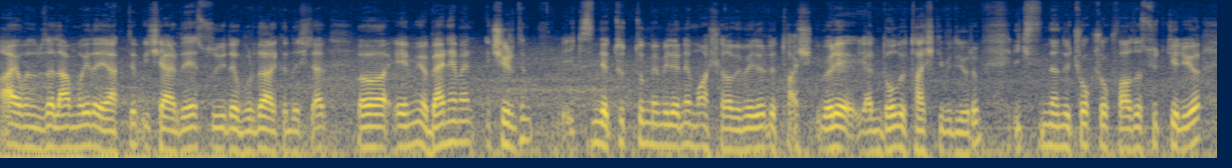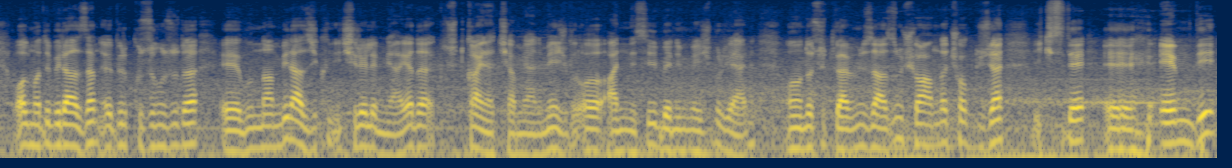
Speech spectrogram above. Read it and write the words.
Hayvanımıza lambayı da yaktım. İçeride suyu da burada arkadaşlar. Baba emiyor. Ben hemen içirdim. İkisini de tuttum memelerine maşallah memeleri de taş böyle yani dolu taş gibi diyorum. İkisinden de çok çok fazla süt geliyor. Olmadı birazdan öbür kuzumuzu da e, bundan birazcık içirelim ya ya da süt kaynatacağım yani mecbur. O annesi benim mecbur yani. Ona da süt vermemiz lazım. Şu anda çok güzel. İkisi de e, emdi.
